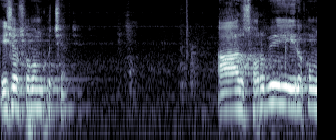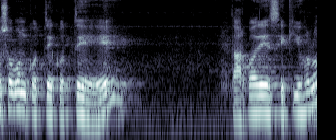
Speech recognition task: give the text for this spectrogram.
এইসব শ্রবণ করছেন। আর সর্বে এরকম শ্রবণ করতে করতে তারপরে সে কি হলো?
